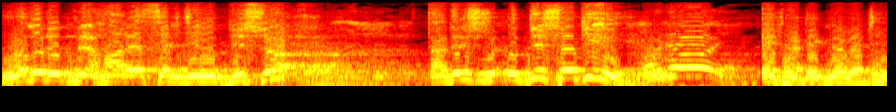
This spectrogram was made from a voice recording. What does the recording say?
নজর ইবনে হারেসের যে উদ্দেশ্য তাদের উদ্দেশ্য কি? এটা ঠিক না বেটি।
